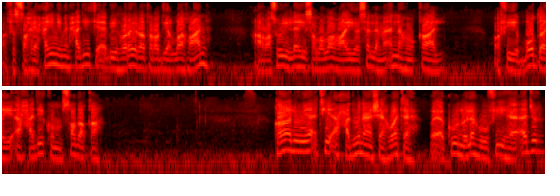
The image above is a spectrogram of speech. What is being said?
وفي الصحيحين من حديث أبي هريرة رضي الله عنه عن رسول الله صلى الله عليه وسلم أنه قال وفي بضع أحدكم صدقة. قالوا يأتي أحدنا شهوته ويكون له فيها أجر.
